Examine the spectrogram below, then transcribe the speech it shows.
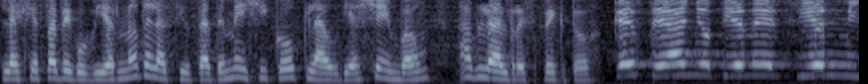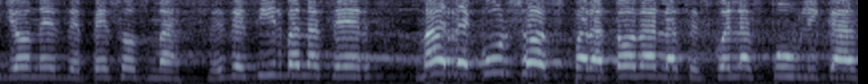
La jefa de gobierno de la Ciudad de México, Claudia Sheinbaum, habló al respecto. Que este año tiene 100 millones de pesos más, es decir, van a ser más recursos para todas las escuelas públicas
